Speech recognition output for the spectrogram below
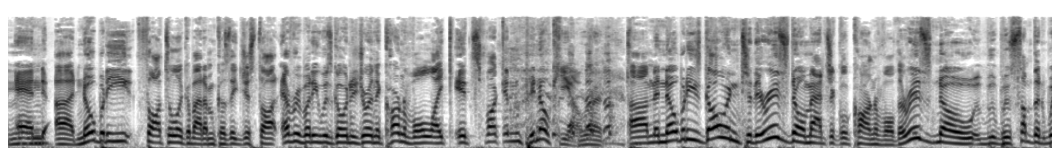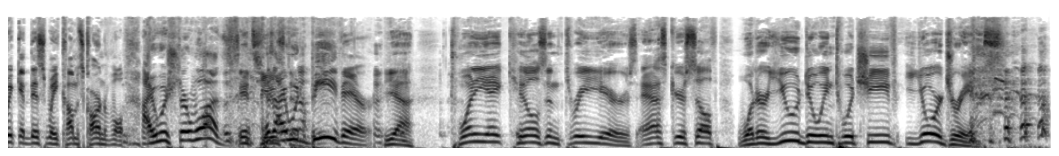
and uh, nobody thought to look about them because they just thought everybody was going to join the carnival like it's fucking Pinocchio, right? Um, and nobody's going to. There is no magical carnival. There is no something wicked this way comes carnival. I wish there was, because I would be there. Yeah. 28 kills in three years. Ask yourself, what are you doing to achieve your dreams?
